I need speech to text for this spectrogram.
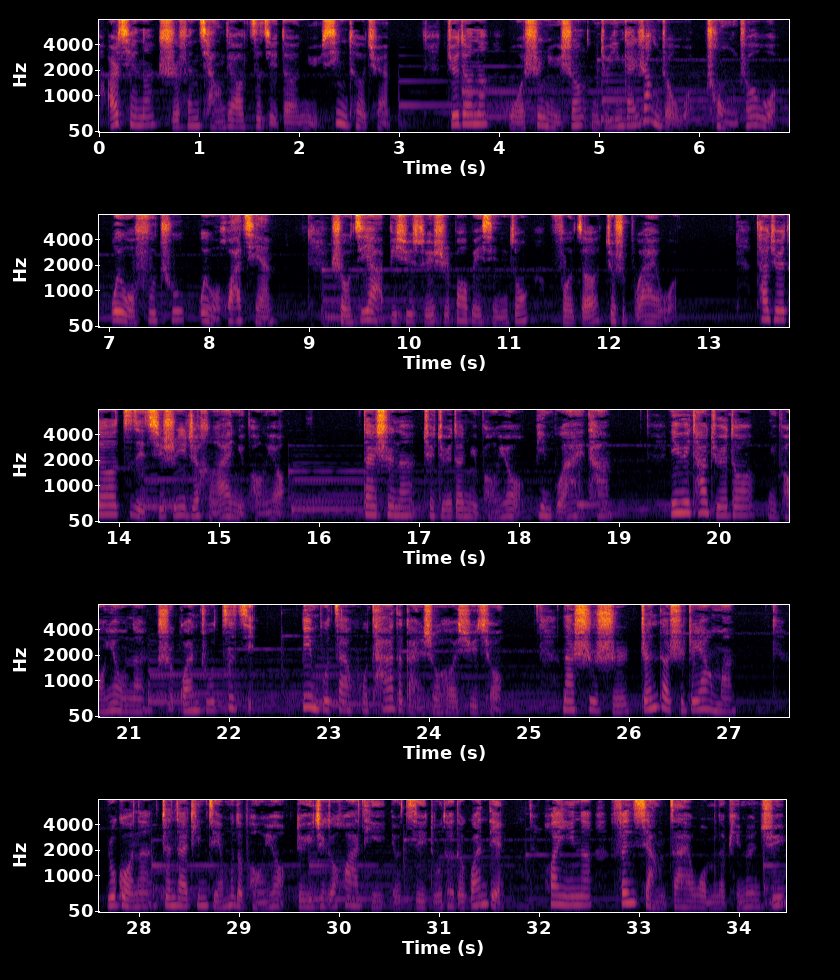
而且呢，十分强调自己的女性特权，觉得呢我是女生，你就应该让着我、宠着我、为我付出、为我花钱，手机啊必须随时报备行踪，否则就是不爱我。他觉得自己其实一直很爱女朋友，但是呢，却觉得女朋友并不爱他。因为他觉得女朋友呢只关注自己，并不在乎他的感受和需求。那事实真的是这样吗？如果呢正在听节目的朋友对于这个话题有自己独特的观点，欢迎呢分享在我们的评论区。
